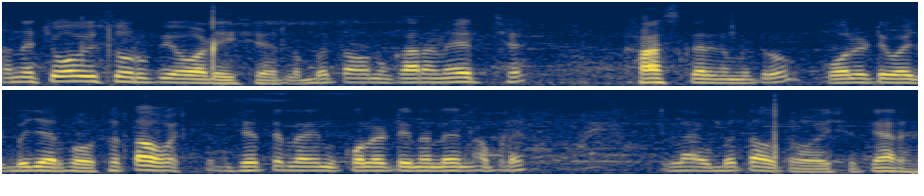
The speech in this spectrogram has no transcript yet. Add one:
અને ચોવીસો રૂપિયાવાળી છે. એટલે બતાવવાનું કારણ એ જ છે. ખાસ કરીને મિત્રો ક્વોલિટી વાઇઝ બજાર ભાવ થતા હોય છે. જે તે લઈને ક્વોલિટીને લઈને આપણે લાઈવ બતાવતા હોય છે ત્યારે.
